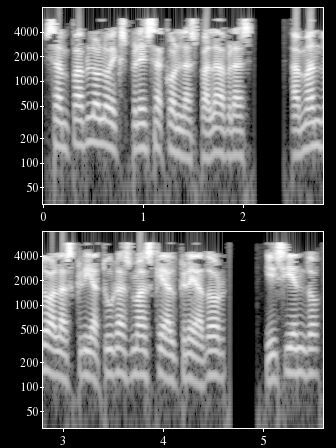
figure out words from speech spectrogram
San Pablo lo expresa con las palabras, amando a las criaturas más que al Creador, y siendo,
